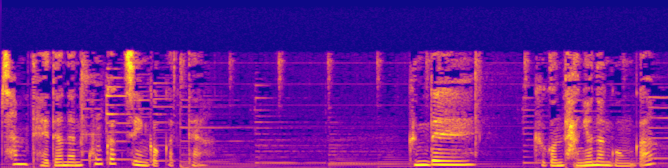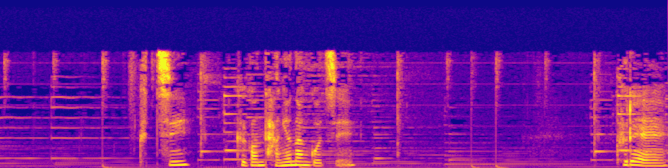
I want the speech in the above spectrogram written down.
참 대단한 콩깍지인 것 같아. 근데 그건 당연한 건가? 그치, 그건 당연한 거지. 그래,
